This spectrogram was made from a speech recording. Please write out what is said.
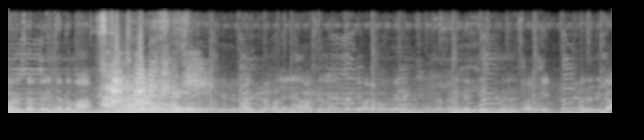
మరొకసారి తెలియచేద్దామా? మేడం గారికి సుబ్రహ్మణ్య సార్కి అదేవిధంగా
